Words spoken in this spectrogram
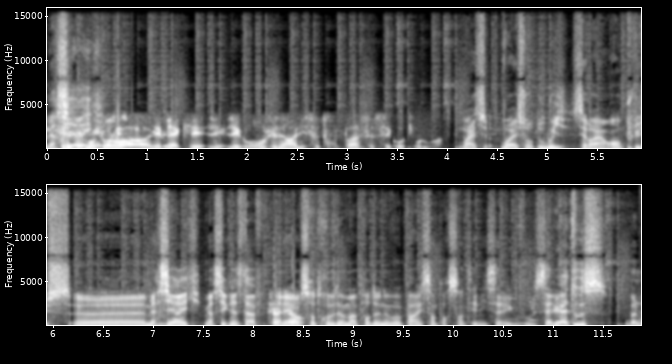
Merci, des Eric. gros tournois, les mecs, les, les, les gros en général, ils se trompent pas, c'est ces gros tournois. Ouais, ouais, surtout, oui, c'est vrai, en plus. Euh, merci Eric, merci Christophe. Ciao, Allez, ciao. on se retrouve demain pour de nouveaux Paris 100% tennis avec vous. Salut à tous, bonne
